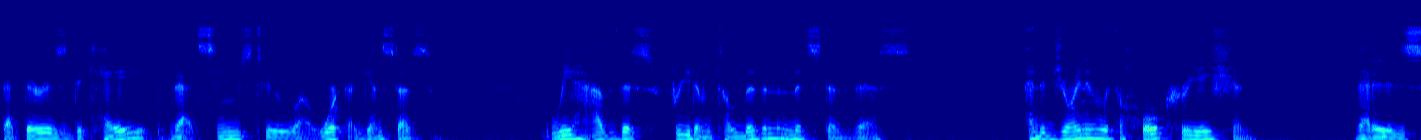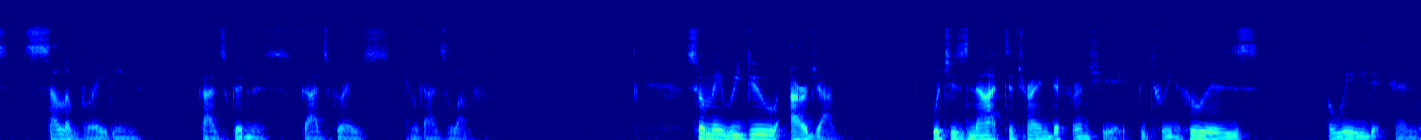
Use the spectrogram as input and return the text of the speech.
that there is decay that seems to uh, work against us, we have this freedom to live in the midst of this and to join in with the whole creation that is celebrating God's goodness, God's grace, and God's love. So may we do our job, which is not to try and differentiate between who is a weed and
